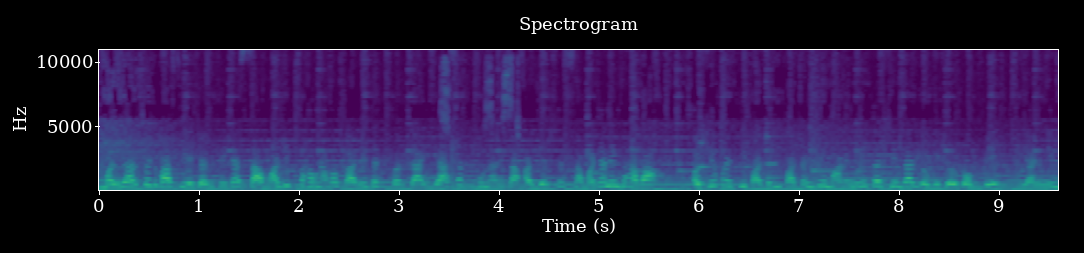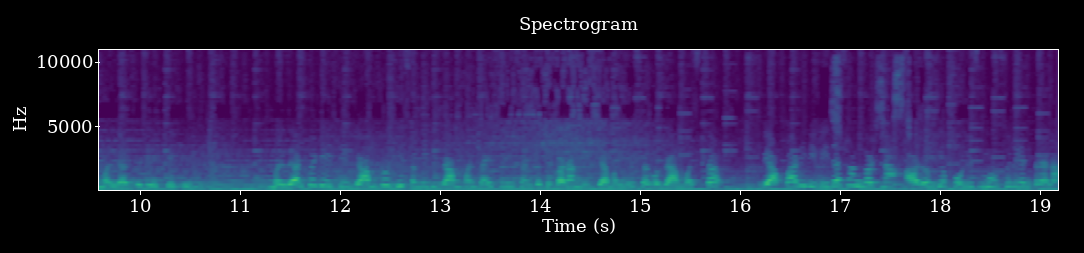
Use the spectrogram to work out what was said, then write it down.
मल्हारपेठवासीय जनतेच्या सामाजिक भावना व कार्यतत्परता या सद्गुणांचा आदर्श समाजाने घ्यावा असे प्रतिपादन पाटणचे माननीय तहसीलदार योगेश्वर टोंपे यांनी मल्हारपेठ येथे केले. मल्हारपेठ येथे ग्रामकृती समिती ग्रामपंचायत श्री संत तुकाराम विद्या मंदिर सर्व ग्रामस्थ व्यापारी विविध संघटना आरोग्य पोलीस महसूल यंत्रणा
